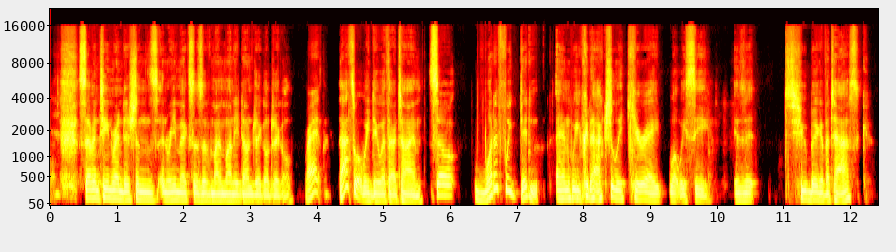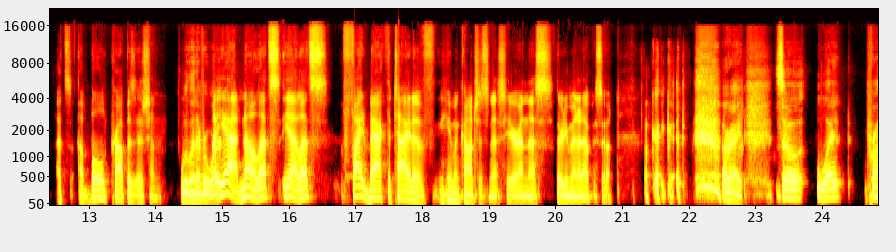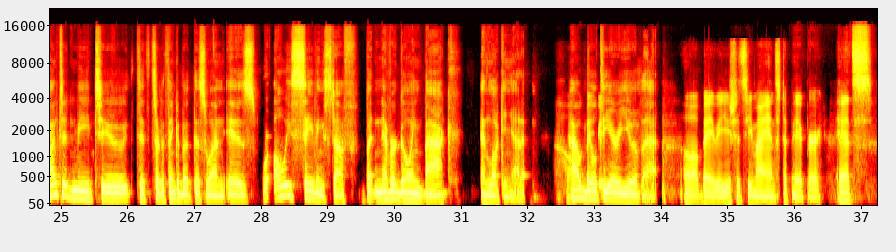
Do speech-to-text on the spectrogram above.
17 renditions and remixes of My Money Don't Jiggle Jiggle. right? That's what we do with our time. So, what if we didn't and we could actually curate what we see? Is it too big of a task? That's a bold proposition. Will it ever work? But yeah, no, let's yeah, let's fight back the tide of human consciousness here in this 30 minute episode. Okay, good. All right. So, what prompted me to to sort of think about this one is we're always saving stuff but never going back and looking at it. Oh, How baby. guilty are you of that? Oh baby, you should see my Instapaper. It's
